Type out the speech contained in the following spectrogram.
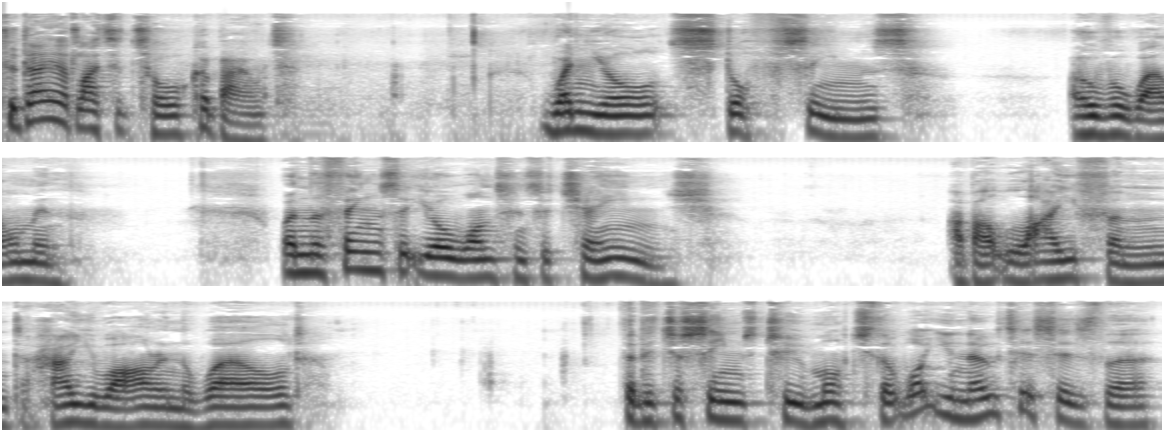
Today, I'd like to talk about when your stuff seems overwhelming, when the things that you're wanting to change about life and how you are in the world, that it just seems too much. That what you notice is that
